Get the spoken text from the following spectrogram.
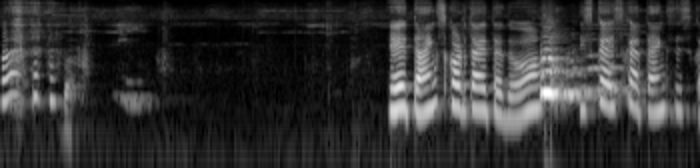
ಏ ಥ್ಯಾಂಕ್ಸ್ ಕೊಡ್ತಾ ಇತ್ತದು ಇಸ್ಕ ಇಸ್ಕ ಥ್ಯಾಂಕ್ಸ್ ಇಸ್ಕ.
